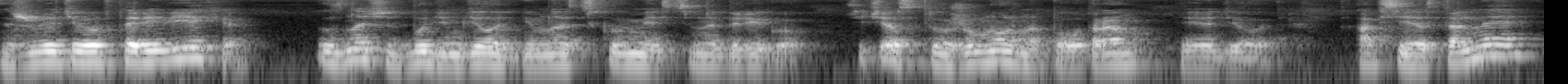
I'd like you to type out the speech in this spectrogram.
Живете вы в Таревехе, значит будем делать гимнастику вместе на берегу. Сейчас это уже можно по утрам ее делать. А все остальные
